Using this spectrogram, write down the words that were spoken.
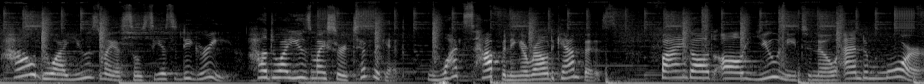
How do I use my associate's degree? How do I use my certificate? What's happening around campus? Find out all you need to know and more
